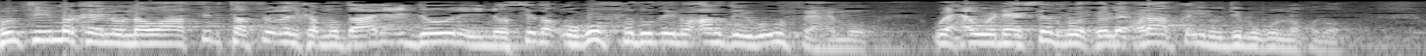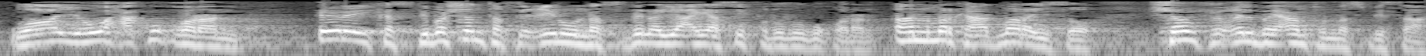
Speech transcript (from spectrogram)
runtii markaynu nawaasibta ficilka mudaaric doonayno sida ugu fudud inuu ardaygu u fahmo waxa wanaagsan ruuxulicraabka inuu dib ugu noqdo. Waayo waxa ku qoran erey kastiba shanta ficiluu nasbinayo ayaa si fudud ugu qoran. An markaad marayso shan ficil bay antu nasbisaa.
